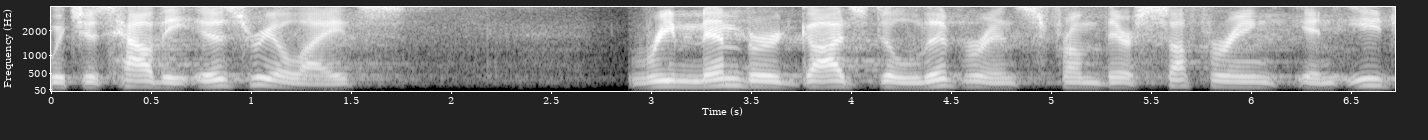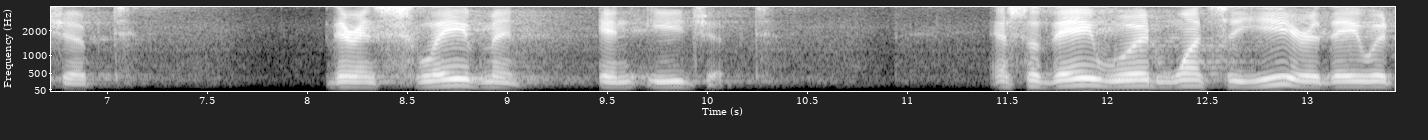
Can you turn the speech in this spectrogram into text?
which is how the Israelites remembered God's deliverance from their suffering in Egypt, their enslavement in Egypt. And so they would, once a year, they would,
